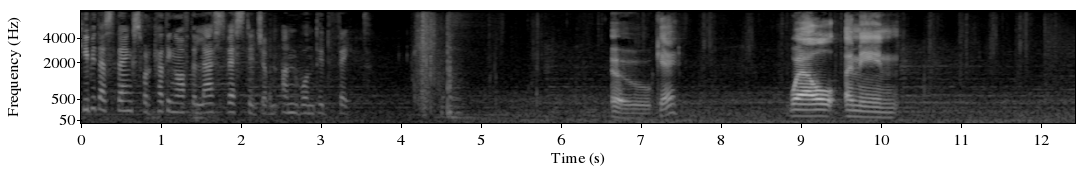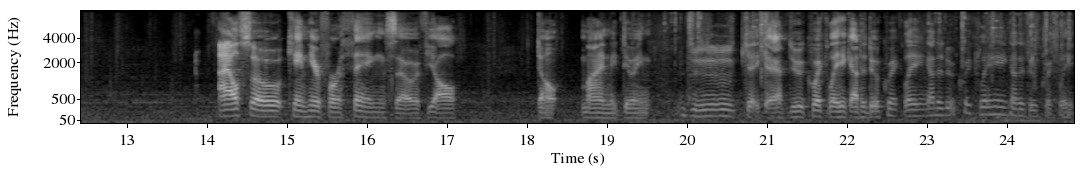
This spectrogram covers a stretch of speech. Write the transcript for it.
Keep it as thanks for cutting off the last vestige of an unwanted fate. Okay. Well, I mean... I also came here for a thing, so if y'all don't mind me doing... Okay, okay, I have to do it quickly, gotta do it quickly, gotta do it quickly, gotta do it quickly.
